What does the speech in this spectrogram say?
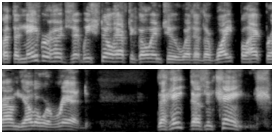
But the neighborhoods that we still have to go into, whether they're white, black, brown, yellow, or red, the hate doesn't change.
